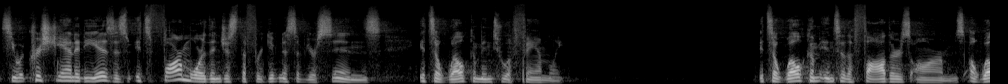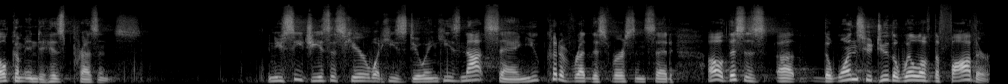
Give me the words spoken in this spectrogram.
See, what Christianity is, is it's far more than just the forgiveness of your sins, it's a welcome into a family. It's a welcome into the Father's arms, a welcome into His presence. And you see Jesus here, what he's doing. He's not saying, you could have read this verse and said, oh, this is uh, the ones who do the will of the Father.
